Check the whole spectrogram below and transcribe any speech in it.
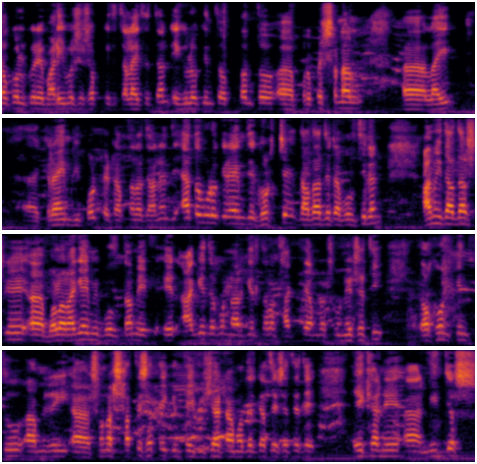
নকল করে বাড়ি বসে সব কিছু চালাইতে চান। এগুলো কিন্তু অত্যন্ত প্রফেশনাল লাইভ ক্রাইম রিপোর্ট এটা আপনারা জানেন যে এত বড় ক্রাইম যে ঘটছে, দাদা যেটা বলছিলেন, আমি দাদাকে বলার আগে আমি বলতাম, এর- আগে যখন নারকেলতলা থাকতে আমরা শুনে এসেছি, তখন কিন্তু আমি শোনার সাথে সাথে কিন্তু এই বিষয়টা আমাদের কাছে এসেছে যে এখানে নিজস্ব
